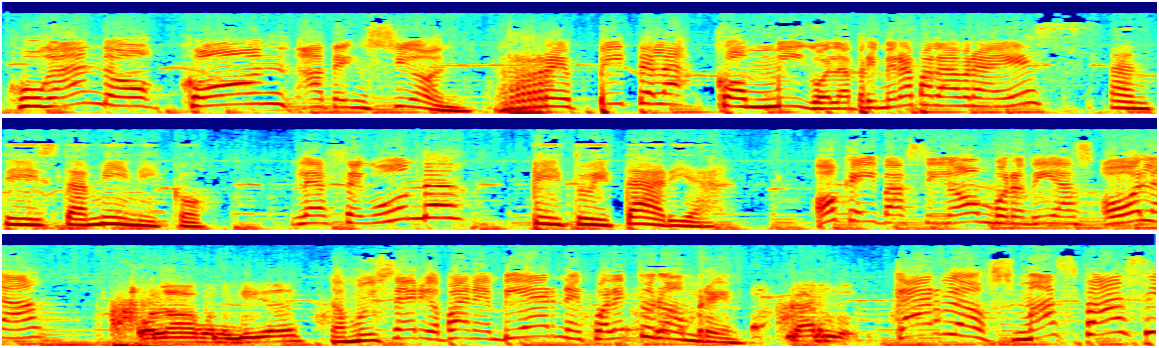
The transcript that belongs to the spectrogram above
jugando con atención. Repítela conmigo. La primera palabra es, Antihistamínico. la segunda. Pituitaria. Ok, vacilón, buenos días. Hola. Hola, buenos días. Estás muy serio, pana. En viernes, ¿cuál es tu nombre? Carlos, Carlos, más fácil,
